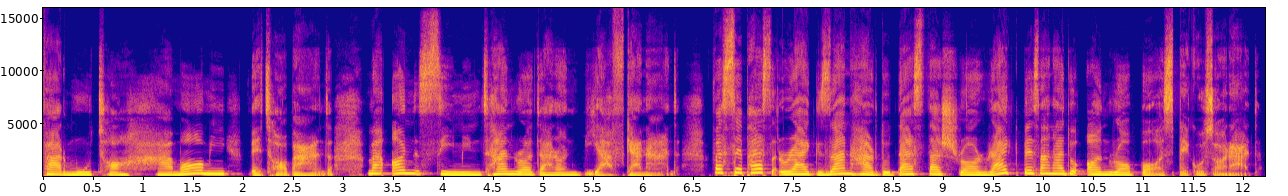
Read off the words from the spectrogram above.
فرمود تا همامی بتابند و آن سیمینتن را در آن بیافکنند و سپس رگزن هر دو دستش را رگ بزند و آن را باز بگذارد.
